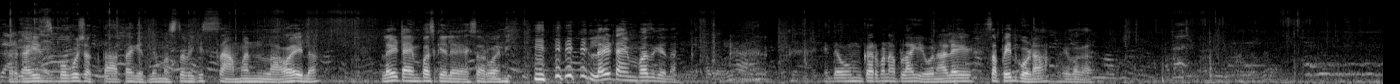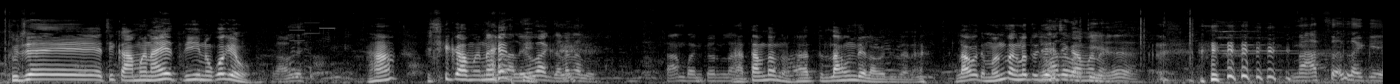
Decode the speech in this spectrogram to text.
तर काहीच बघू शकता आता घेतले मस्तपैकी सामान लावायला. लय टाइमपास केलाय सर्वांनी. लय टाइमपास केला. इथे ओमकार पण आपला घेऊन आले सफेद घोडा हे बघा. तुझे याची कामं नाहीत ती नको घेऊ. हा? तुझी कामं नाहीत काम बंद करून हा, थांब थांब लावून दे लावू दे त्याला लावू दे म्हणून चांगलं तुझ्या याची कामं नाही लगे.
